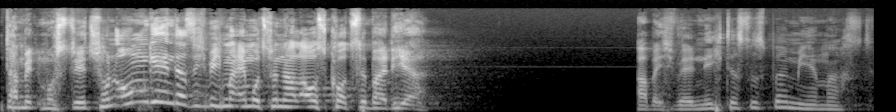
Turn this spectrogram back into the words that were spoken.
Damit musst du jetzt schon umgehen, dass ich mich mal emotional auskotze bei dir. Aber ich will nicht, dass du es bei mir machst.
